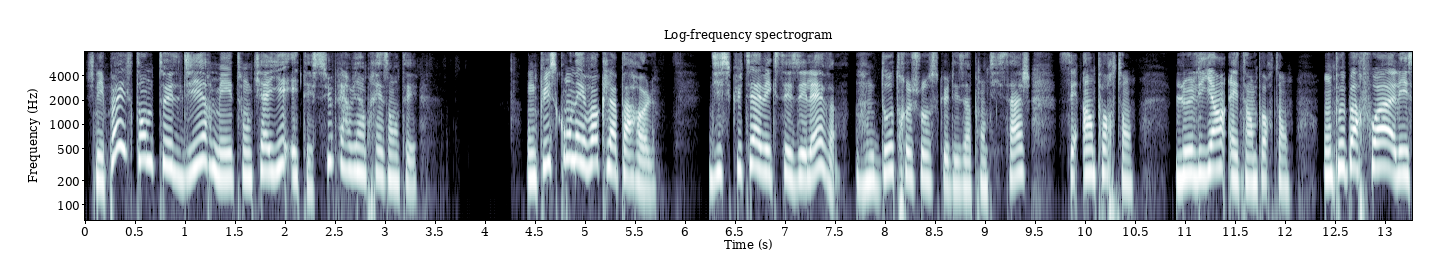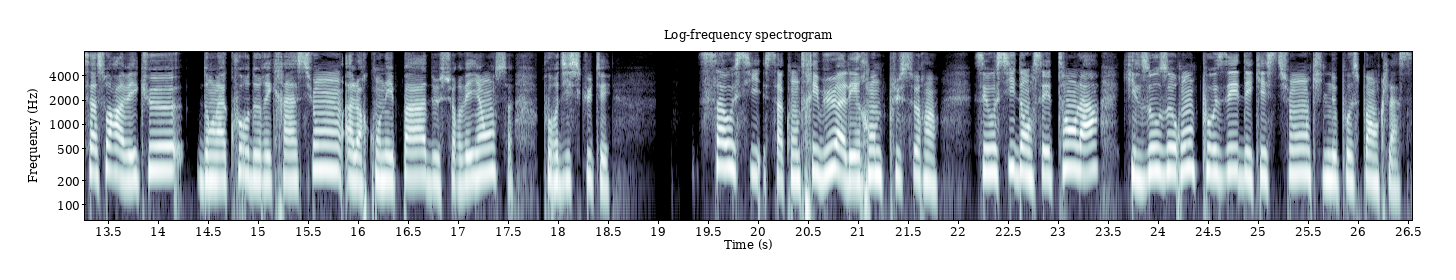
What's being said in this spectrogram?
Je n'ai pas eu le temps de te le dire, mais ton cahier était super bien présenté. Donc puisqu'on évoque la parole, discuter avec ses élèves, d'autres choses que les apprentissages, c'est important. Le lien est important. On peut parfois aller s'asseoir avec eux dans la cour de récréation alors qu'on n'est pas de surveillance pour discuter ça aussi, ça contribue à les rendre plus sereins. C'est aussi dans ces temps-là qu'ils oseront poser des questions qu'ils ne posent pas en classe.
